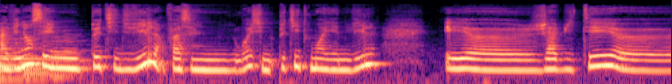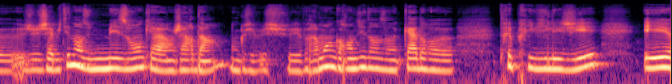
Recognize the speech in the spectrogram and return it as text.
Avignon, c'est une petite ville, enfin c'est une, ouais, c'est une petite moyenne ville. Et euh, j'habitais, euh, j'habitais dans une maison qui a un jardin, donc j'ai vraiment grandi dans un cadre euh, très privilégié. Et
